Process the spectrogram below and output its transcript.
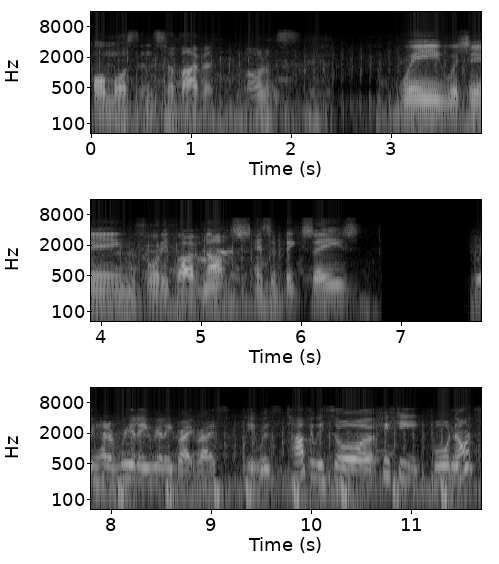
almost in survival modus. We were seeing 45 knots and some big seas. We had a really, really great race. It was tough. We saw 54 knots.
